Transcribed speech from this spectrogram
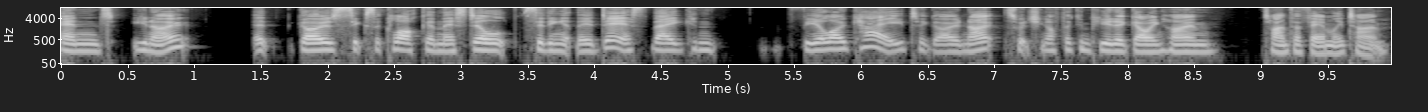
and, you know, it goes six o'clock and they're still sitting at their desk, they can feel okay to go, no, switching off the computer, going home, time for family time.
